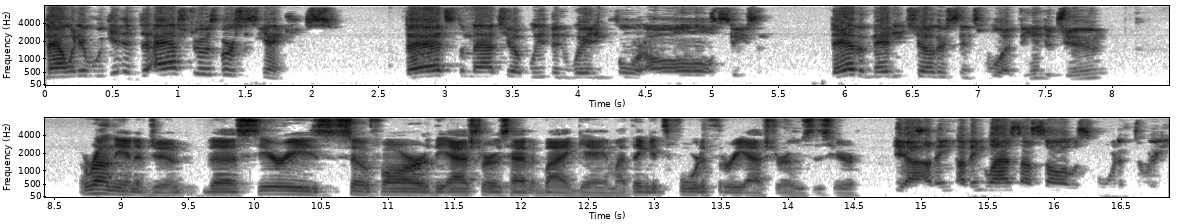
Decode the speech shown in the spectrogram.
Now, whenever we get into Astros versus Yankees, that's the matchup we've been waiting for all season. They haven't met each other since what the end of June around the end of June. The series so far, the Astros have it by a game. I think it's four to three Astros this year. Yeah, I think I think last I saw it was four to three.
